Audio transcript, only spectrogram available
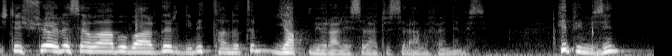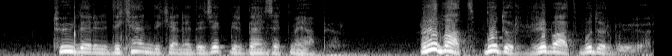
İşte şöyle sevabı vardır gibi tanıtım yapmıyor aleyhissalatü vesselam Efendimiz. Hepimizin tüylerini diken diken edecek bir benzetme yapıyor. Ribat budur, ribat budur buyuruyor.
